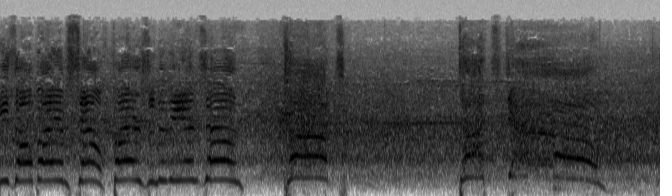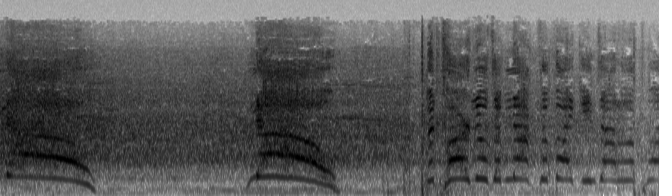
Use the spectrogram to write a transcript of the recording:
He's all by himself. Fires into the end zone. Caught! Touchdown! No! No! The Cardinals have knocked the Vikings out of the playoffs.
